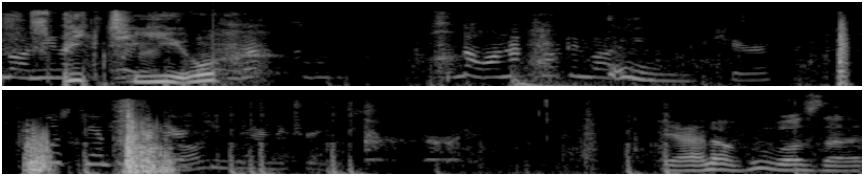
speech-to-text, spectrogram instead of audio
No, I mean, Speak like, to you. No, I'm not talking about you, Sheriff. Who was camping on their team behind the trees? Yeah, I know. Who was that?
